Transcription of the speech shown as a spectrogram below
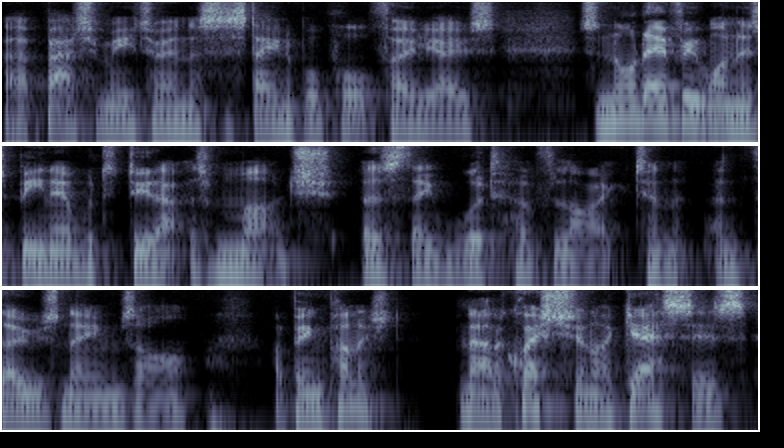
uh, Badger and the sustainable portfolios. So not everyone has been able to do that as much as they would have liked, and and those names are are being punished. Now the question, I guess, is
